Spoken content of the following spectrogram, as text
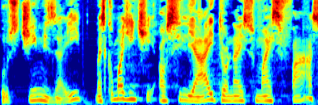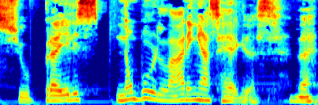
os times aí, mas como a gente auxiliar e tornar isso mais fácil para eles não burlarem as regras, né?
